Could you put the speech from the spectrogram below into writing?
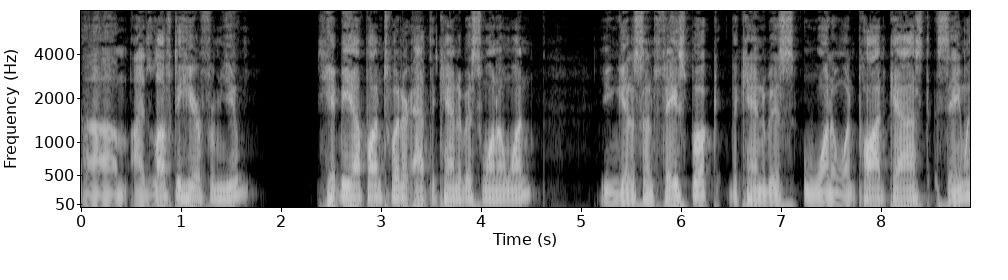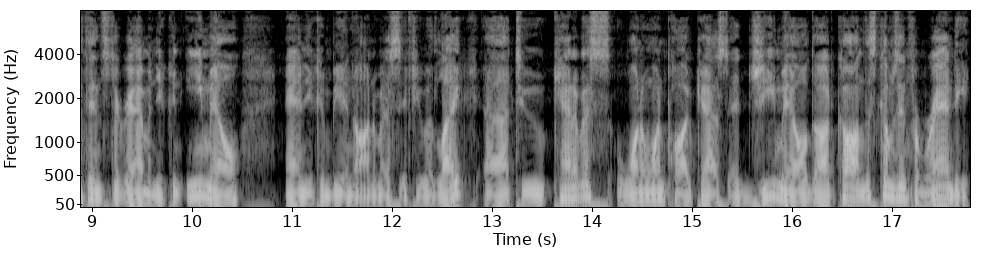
Um, I'd love to hear from you. Hit me up on Twitter at the Cannabis 101. You can get us on Facebook, the Cannabis 101 Podcast. Same with Instagram, and you can email and you can be anonymous if you would like uh, to cannabis 101 podcast at gmail.com. This comes in from Randy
